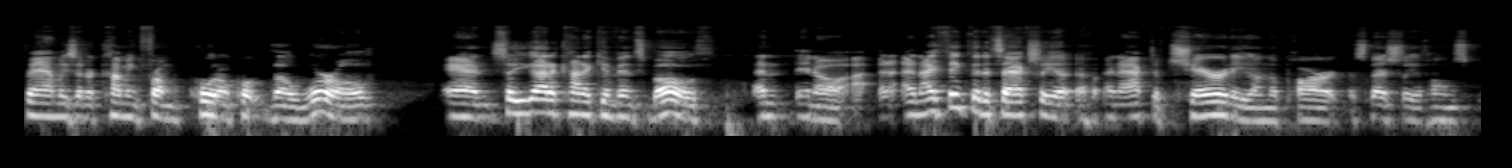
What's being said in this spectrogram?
families that are coming from quote unquote the world, and so you got to kind of convince both and you know and i think that it's actually a, an act of charity on the part especially of homeschool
